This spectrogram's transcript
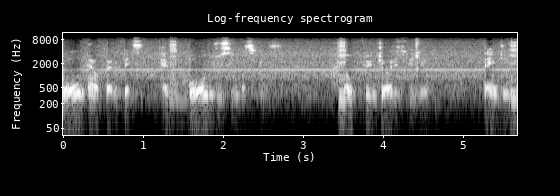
more health benefits and more juicing recipes. I hope you enjoy this video. Thank you.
